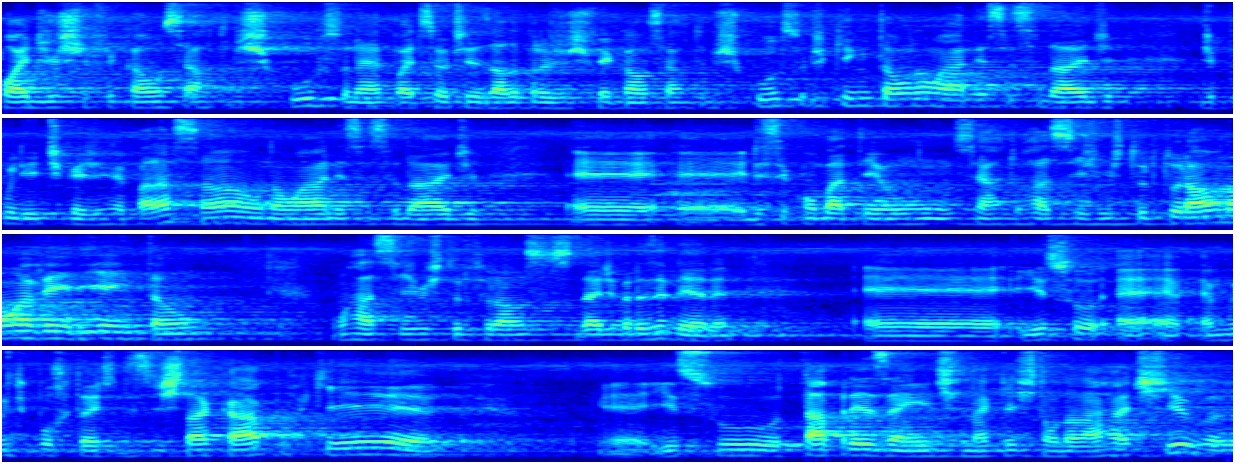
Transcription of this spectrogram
pode justificar um certo discurso, né? pode ser utilizado para justificar um certo discurso de que então não há necessidade de políticas de reparação, não há necessidade é, é, de se combater um certo racismo estrutural, não haveria então um racismo estrutural na sociedade brasileira. é, isso é, é, muito importante de se destacar porque é, isso está presente na questão da narrativa,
